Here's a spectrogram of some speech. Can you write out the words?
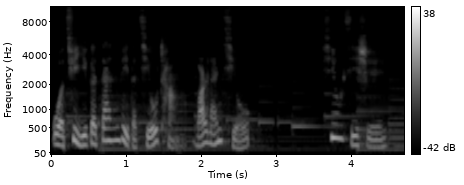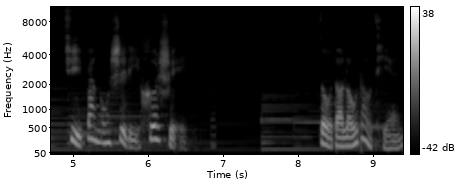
我去一个单位的球场玩篮球，休息时去办公室里喝水。走到楼道前，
